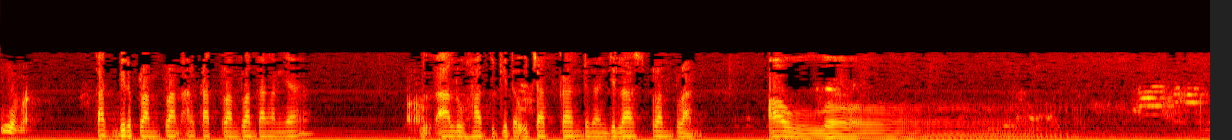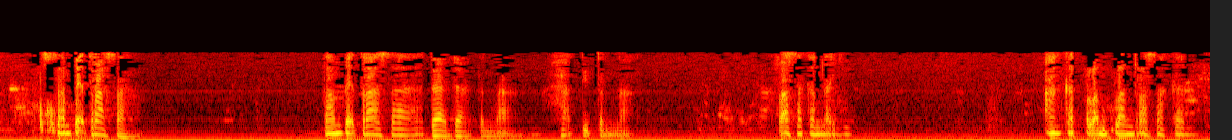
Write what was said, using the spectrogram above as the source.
Iya Pak. takbir pelan-pelan, angkat pelan-pelan tangannya. Lalu hati kita ucapkan dengan jelas pelan-pelan. Allah. Sampai terasa. Sampai terasa dada tenang, hati tenang. Rasakan lagi. Angkat pelan-pelan rasakan.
